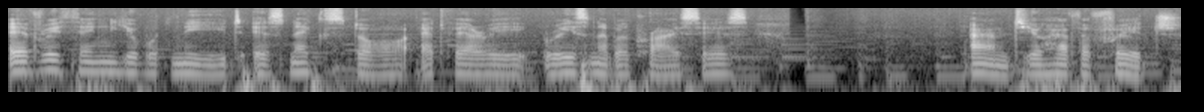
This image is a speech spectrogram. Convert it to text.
everything you would need is next door at very reasonable prices and you have a fridge.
